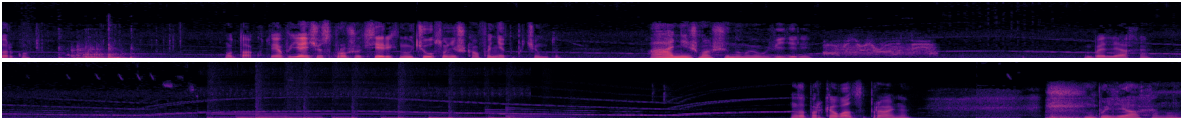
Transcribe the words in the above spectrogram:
Мусорку. Вот так вот. Я, я еще с прошлых серий научился, у них шкафа нету почему-то. А, они ж машину мы увидели. Бляха. Надо парковаться, правильно. Бляха, ну.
